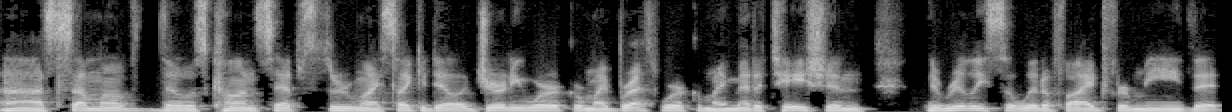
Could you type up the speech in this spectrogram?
uh, some of those concepts through my psychedelic journey work or my breath work or my meditation that really solidified for me that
